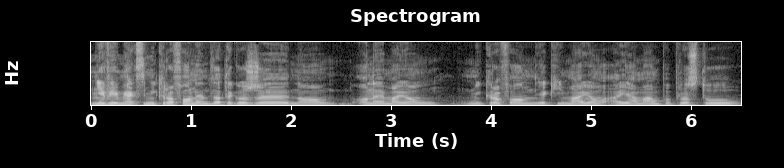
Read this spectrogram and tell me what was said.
Nie wiem jak z mikrofonem, dlatego że no, one mają mikrofon jaki mają, a ja mam po prostu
